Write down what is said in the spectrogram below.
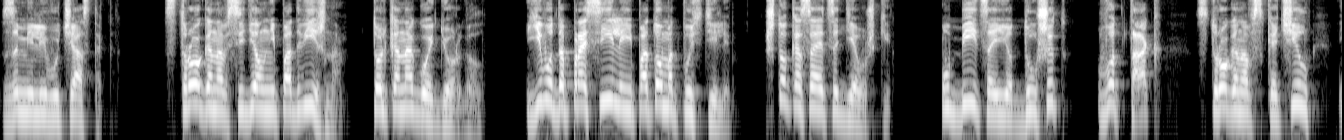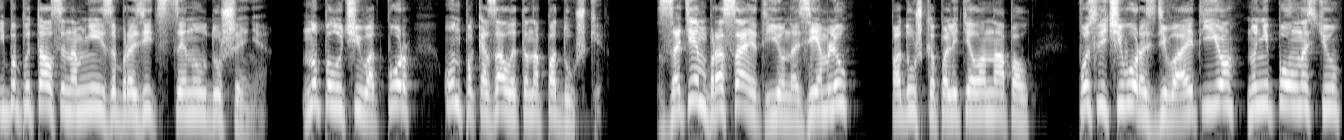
замели в участок. Строганов сидел неподвижно, только ногой дергал. Его допросили и потом отпустили. Что касается девушки. Убийца ее душит. Вот так. Строганов вскочил и попытался на мне изобразить сцену удушения. Но, получив отпор, он показал это на подушке. Затем бросает ее на землю. Подушка полетела на пол после чего раздевает ее, но не полностью,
